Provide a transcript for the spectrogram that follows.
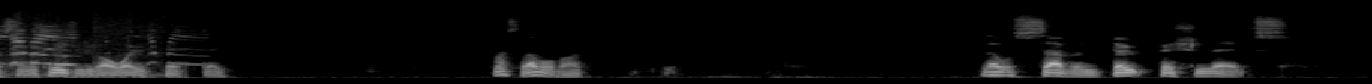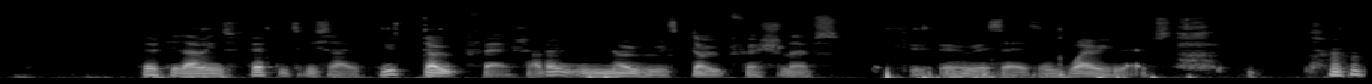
Personally. We easily got away with 50. Nice level though. Level 7, Dopefish lives. 50 lemmings, 50 to be saved. Who's Dopefish? I don't even know who is Dopefish lives. Who this is and where he lives.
